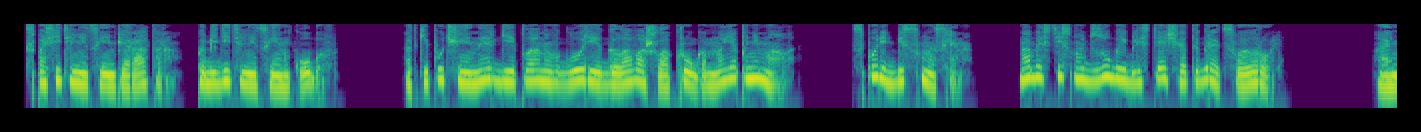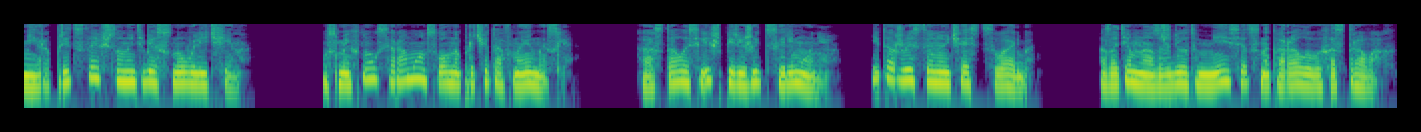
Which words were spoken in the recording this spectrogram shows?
Спасительница императора, победительница инкубов. От кипучей энергии планов Глории голова шла кругом, но я понимала. Спорить бессмысленно. Надо стиснуть зубы и блестяще отыграть свою роль. «Амира, представь, что на тебе снова личина». Усмехнулся Рамон, словно прочитав мои мысли. Осталось лишь пережить церемонию и торжественную часть свадьбы, а затем нас ждет месяц на Коралловых островах.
